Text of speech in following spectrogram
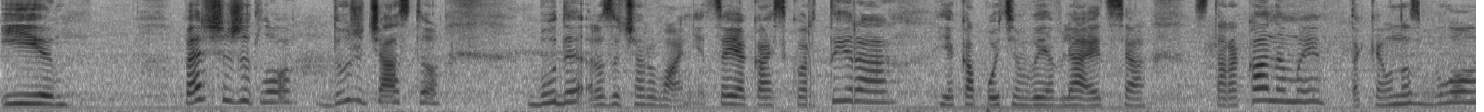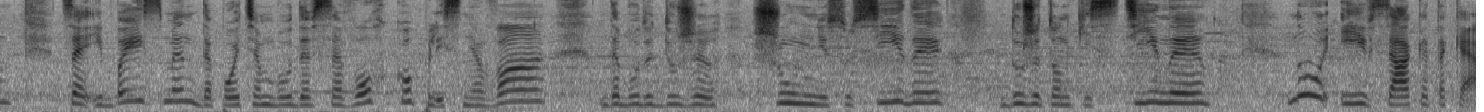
І перше житло дуже часто буде розочарування. Це якась квартира, яка потім виявляється з тараканами. Таке у нас було. Це і бейсмент, де потім буде все вогко, пліснява, де будуть дуже шумні сусіди, дуже тонкі стіни. Ну і всяке таке.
